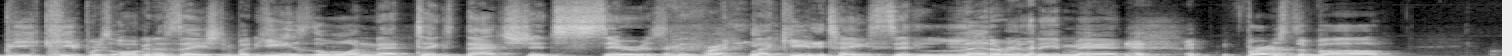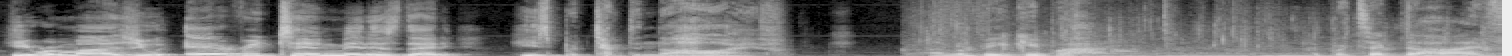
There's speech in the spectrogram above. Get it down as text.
beekeepers organization, but he's the one that takes that shit seriously. Right. Like he takes it literally, man. First of all, he reminds you every ten minutes that he's protecting the hive. I'm a beekeeper. I protect the hive.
